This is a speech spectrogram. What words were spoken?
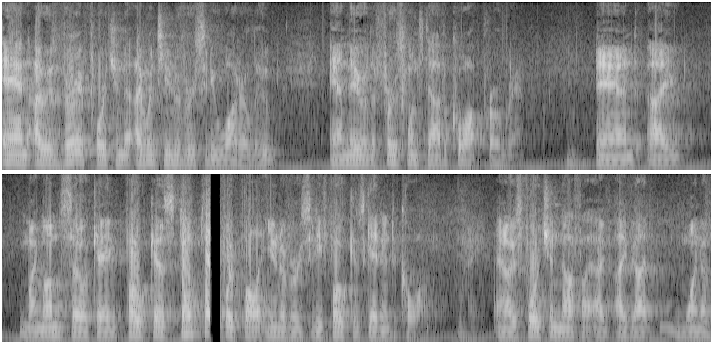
And I was very fortunate. I went to University Waterloo, and they were the first ones to have a co-op program. And I, my mom said, okay, focus, don't play football at university, focus, get into co-op. Right. And I was fortunate enough, I, I I got one of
